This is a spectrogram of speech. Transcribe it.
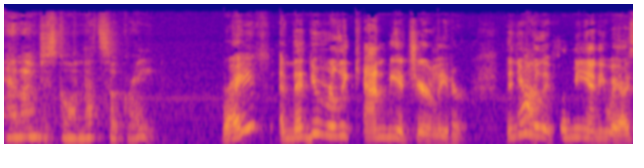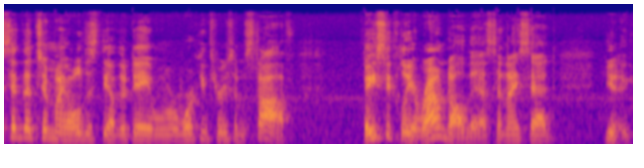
And I'm just going, that's so great. Right? And then you really can be a cheerleader. Then you Yeah. really, for me anyway, I said that to my oldest the other day when we were working through some stuff, basically around all this. And I said, you know,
